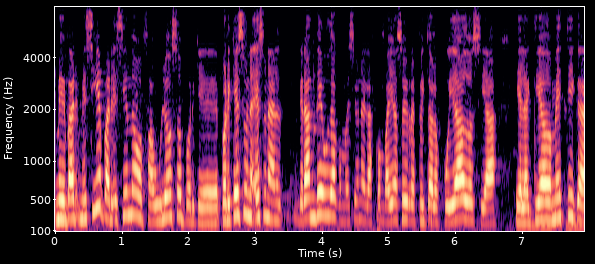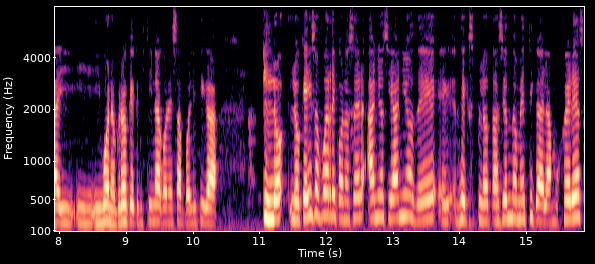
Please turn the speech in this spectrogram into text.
me, me sigue pareciendo fabuloso porque, porque es, una, es una gran deuda, como decía una de las compañías hoy, respecto a los cuidados y a, y a la actividad doméstica y, y bueno, creo que Cristina con esa política lo, lo que hizo fue reconocer años y años de, eh, explotación doméstica de las mujeres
